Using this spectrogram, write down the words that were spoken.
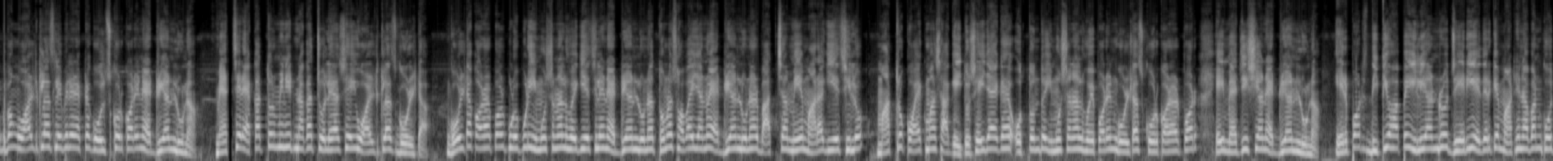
এবং ওয়ার্ল্ড ক্লাস লেভেলের একটা গোল স্কোর করেন অ্যাড্রিয়ান লুনা। ম্যাচের একাত্তর মিনিট নাগাদ চলে আসে এই ওয়ার্ল্ড ক্লাস গোলটা। গোলটা করার পর পুরোপুরি ইমোশনাল হয়ে গিয়েছিলেন অ্যাড্রিয়ান লুনা। তোমরা সবাই জানো অ্যাড্রিয়ান লুনার বাচ্চা মেয়ে মারা গিয়েছিল মাত্র কয়েক মাস আগেই। তো সেই জায়গায় অত্যন্ত ইমোশনাল হয়ে পড়েন গোলটা স্কোর করার পর এই ম্যাজিশিয়ান অ্যাড্রিয়ান লুনা। এরপর দ্বিতীয় হাফে ইলিয়ান্ড্রো জেরি এদেরকে মাঠে নাবান কোচ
